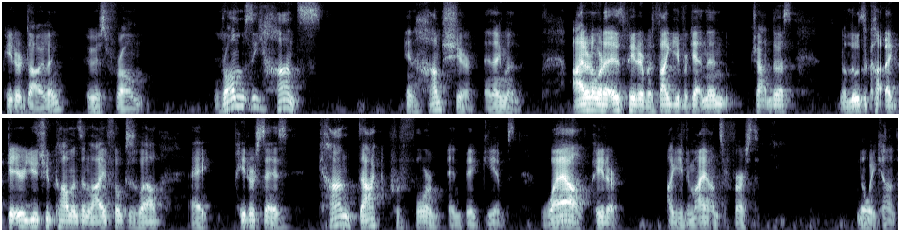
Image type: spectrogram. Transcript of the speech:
Peter Dowling, who is from Romsey Hants in Hampshire, in England. I don't know what it is, Peter, but thank you for getting in, chatting to us. Loads of like get your YouTube comments and live, folks, as well. Uh, Peter says, "Can Dak perform in big games?" Well, Peter, I'll give you my answer first. No, he can't.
